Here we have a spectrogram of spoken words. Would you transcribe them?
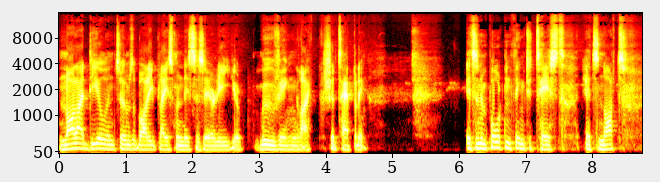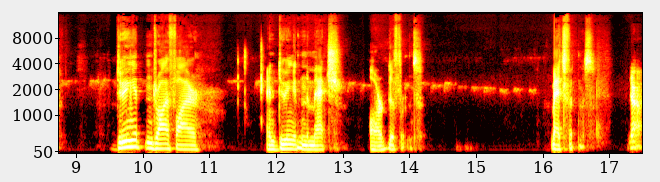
not ideal in terms of body placement necessarily. You're moving like shit's happening it's an important thing to test. It's not doing it in dry fire and doing it in a match are different. Match fitness. Yeah,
